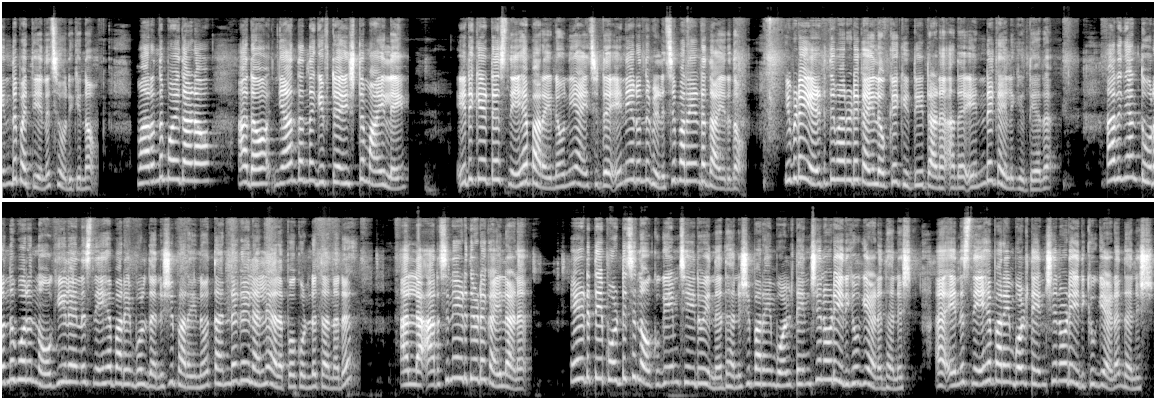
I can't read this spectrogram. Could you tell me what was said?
എന്ത് പറ്റിയെന്ന് ചോദിക്കുന്നു. മറന്നുപോയതാണോ അതോ ഞാൻ തന്ന ഗിഫ്റ്റ് ഇഷ്ടമായില്ലേ? ഇത് കേട്ട് സ്നേഹ പറയുന്നു നീ അയച്ചിട്ട് എന്നെ അതൊന്ന് വിളിച്ചു പറയേണ്ടതായിരുന്നു. ഇവിടെ എഴുത്തിമാരുടെ കയ്യിലൊക്കെ കിട്ടിയിട്ടാണ് അത് എന്റെ കയ്യിൽ കിട്ടിയത്. അത് ഞാൻ തുറന്നു പോലും നോക്കിയില്ല എന്ന് സ്നേഹ പറയുമ്പോൾ ധനുഷ് പറയുന്നു തന്റെ കയ്യിലല്ലേ അലപ്പോ കൊണ്ടു തന്നത്? അല്ല അർച്ചന എഴുത്തിയുടെ കയ്യിലാണ്. എടുത്തി പൊട്ടിച്ചു നോക്കുകയും ചെയ്തു എന്ന് ധനുഷ് പറയുമ്പോൾ ടെൻഷനോടെ ഇരിക്കുകയാണ് ധനുഷ്. എന്ന് സ്നേഹ പറയുമ്പോൾ ടെൻഷനോടെ ഇരിക്കുകയാണ് ധനുഷ്.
